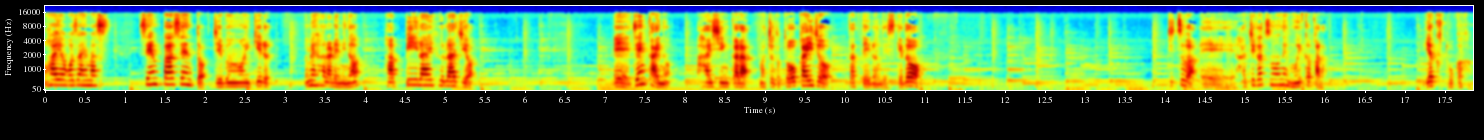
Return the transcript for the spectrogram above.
おはようございます。1000%自分を生きる梅原レミのハッピーライフラジオ、えー、前回の配信から、まあ、ちょっと10日以上経っているんですけど実は、えー、8月のね6日から約10日間、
